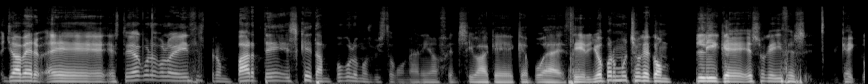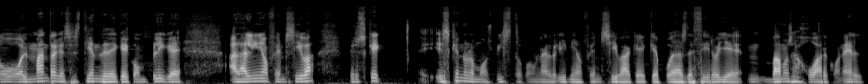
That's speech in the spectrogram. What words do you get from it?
yo, a ver, eh, estoy de acuerdo con lo que dices, pero en parte es que tampoco lo hemos visto con una línea ofensiva que, pueda decir. Yo, por mucho que complique eso que dices, que, o el mantra que se extiende de que complique a la línea ofensiva, pero es que es que no lo hemos visto con una línea ofensiva que, puedas decir, oye, vamos a jugar con él.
